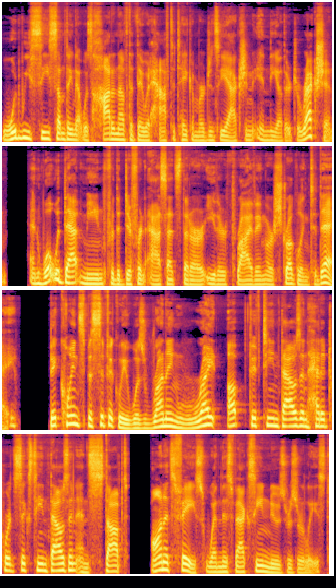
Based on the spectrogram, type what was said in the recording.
would we see something that was hot enough that they would have to take emergency action in the other direction? And what would that mean for the different assets that are either thriving or struggling today? Bitcoin specifically was running right up 15,000, headed towards 16,000, and stopped on its face when this vaccine news was released.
